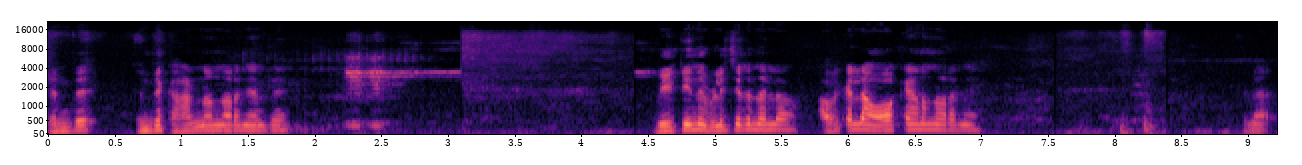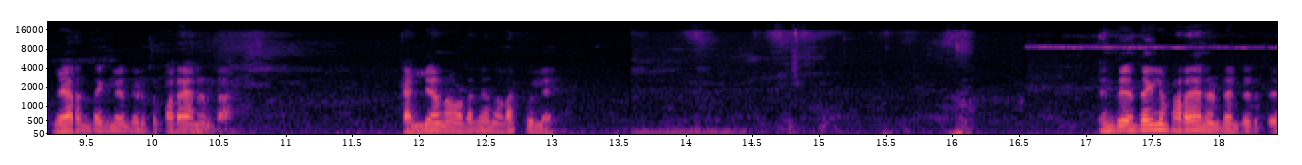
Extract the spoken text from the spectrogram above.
എന്ത് എന്ത് കാണണം കാണണമെന്ന് പറഞ്ഞെന്ത് വീട്ടിൽ നിന്ന് വിളിച്ചിരുന്നല്ലോ. അവർക്കെല്ലാം ഓക്കെ ആണെന്ന് പറഞ്ഞ്. പിന്നെ വേറെന്തെങ്കിലും എന്റെ അടുത്ത് പറയാനുണ്ടാ? കല്യാണം ഉടനെ നടക്കൂലേ? എന്ത് എന്തെങ്കിലും പറയാനുണ്ടോ എന്റെ അടുത്ത്?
